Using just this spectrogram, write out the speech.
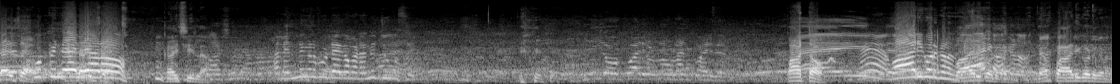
കഴിച്ചോ കുപ്പിന്റെ കഴിച്ചില്ല. അല്ല എന്തെങ്കിലും ഫുഡ് കഴിക്കാൻ പറ്റാ ജ്യൂസ് പാട്ടോ? വാരി കൊടുക്കണം വാരി കൊടുക്കണം. ഞാൻ പാടി കൊടുക്കണം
